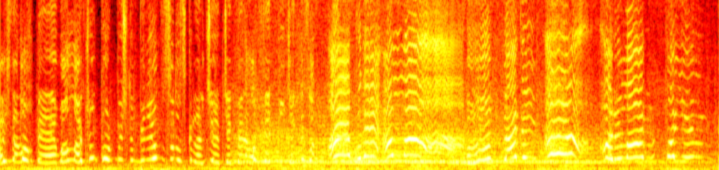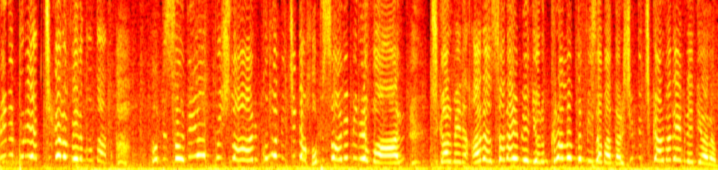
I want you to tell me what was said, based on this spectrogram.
Arkadaşlar oh be vallahi çok korkmuştum biliyor musunuz kraliçe örümcek beni affetmeyecek de sonra. Aa bu ne Allah! Aa, neredeyim? Aa, arılar hayır beni buraya çıkarın beni buradan. Hapishane yapmışlar. Kovan içinde hapishane bile var. Çıkar beni ara sana emrediyorum. Kralım da bir zamanlar. Şimdi çıkarmanı emrediyorum.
